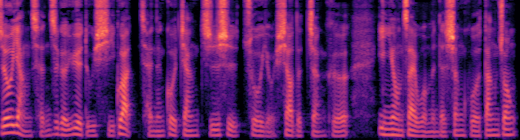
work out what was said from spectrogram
只有养成这个阅读习惯，才能够将知识做有效的整合，应用在我们的生活当中，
